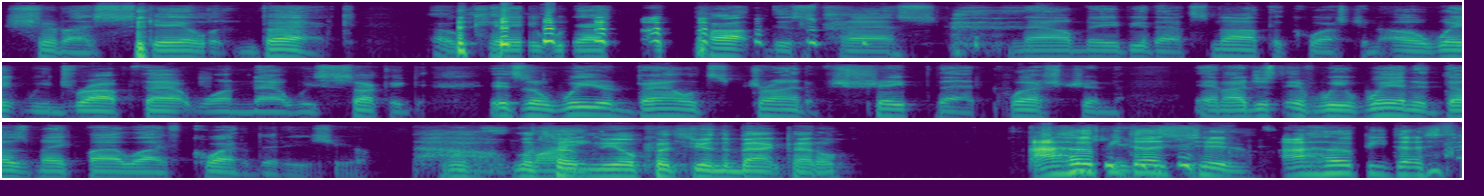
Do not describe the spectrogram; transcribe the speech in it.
Should I scale it back? Okay, we have to pop this pass. Now maybe that's not the question. Oh wait, we dropped that one. Now we suck again. It's a weird balance trying to shape that question. And I just, if we win, it does make my life quite a bit easier. Oh, Let's hope Neal puts you in the back pedal. I hope he does too. I hope he does.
